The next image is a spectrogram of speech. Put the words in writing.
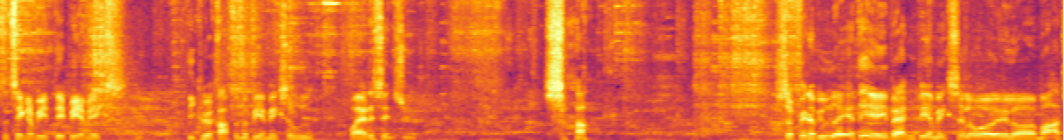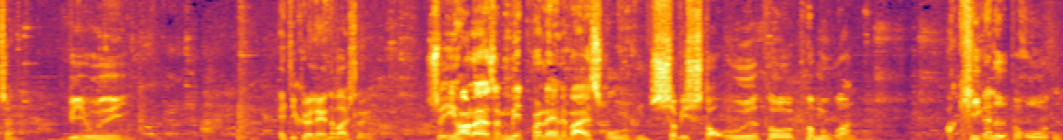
Så tænker vi, det er BMX. De kører kraftigt med BMX herude. Hvor er det sindssygt. Så, så finder vi ud af, at det er hverken BMX eller, eller maraton. Vi er ude i, at de kører landevejsløb. Så I holder altså midt på landevejsruten. Så vi står ude på, på muren og kigger ned på ruten.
